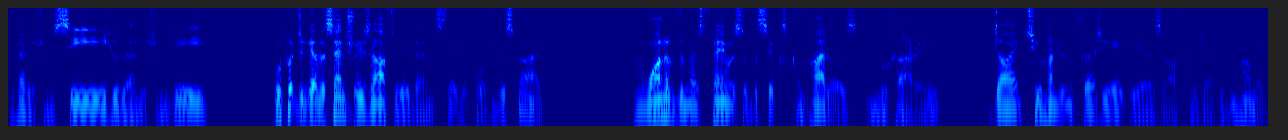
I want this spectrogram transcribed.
who had it from C, who learned it from D, were put together centuries after the events they purport to describe. One of the most famous of the six compilers, Bukhari, died 238 years after the death of Muhammad.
